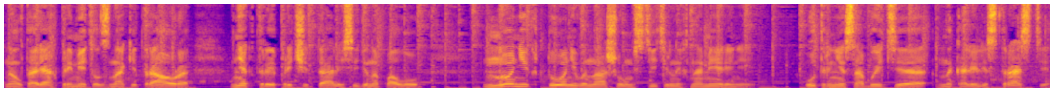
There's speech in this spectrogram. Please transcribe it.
на алтарях приметил знаки траура, некоторые причитали, сидя на полу, но никто не вынашивал мстительных намерений. Утренние события накалили страсти,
